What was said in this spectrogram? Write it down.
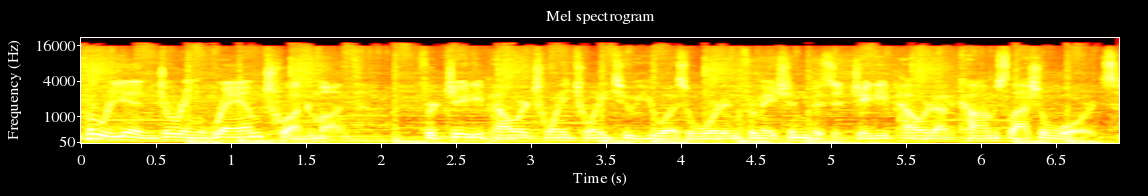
Hurry in during Ram Truck Month. For JD Power 2022 U.S. award information, visit jdpower.com/awards.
